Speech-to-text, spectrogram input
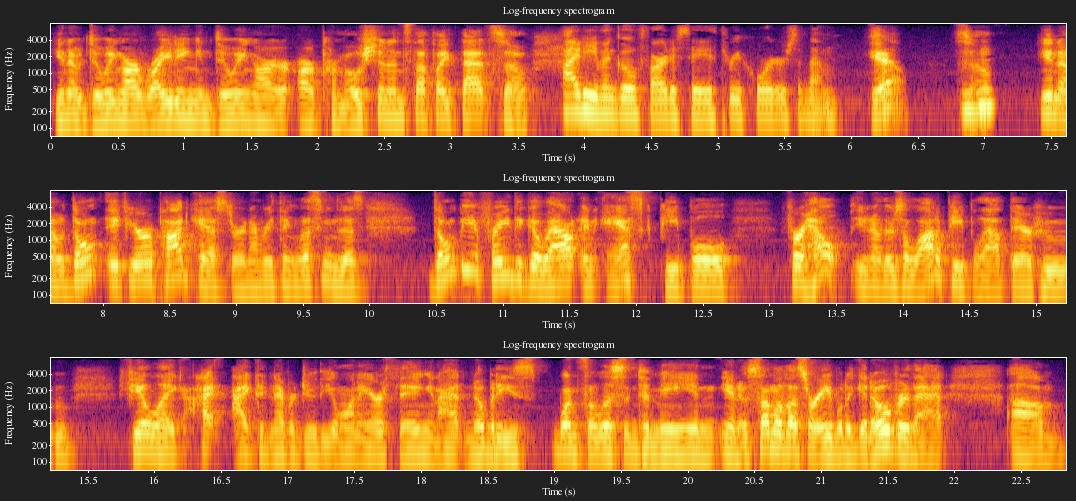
you know, doing our writing and doing our, our promotion and stuff like that. So I'd even go far to say three quarters of them. Yeah. So, so mm-hmm. you know, don't if you're a podcaster and everything listening to this, don't be afraid to go out and ask people for help. You know, there's a lot of people out there who feel like I, I could never do the on air thing and I nobody's wants to listen to me. And, you know, some of us are able to get over that. Um,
